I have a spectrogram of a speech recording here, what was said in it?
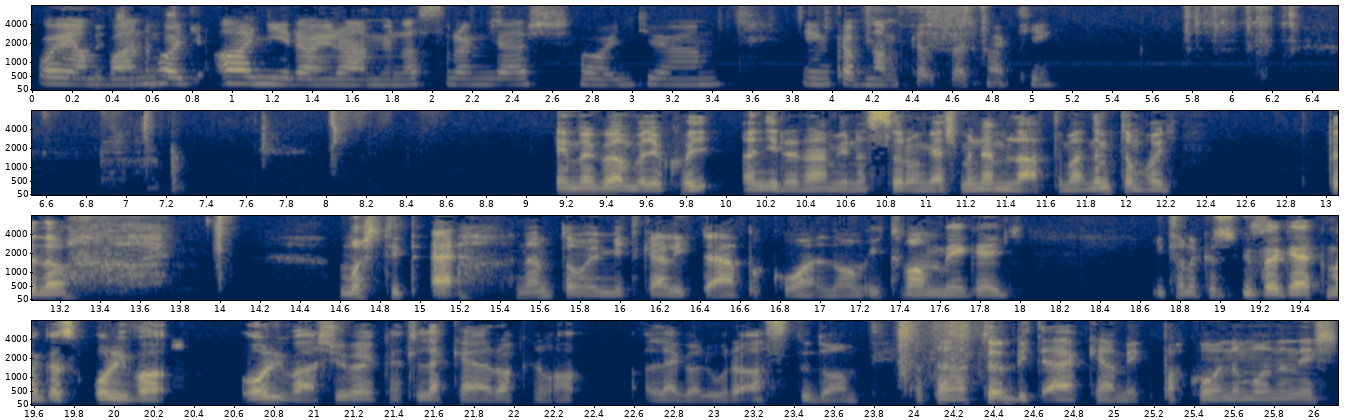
Olyan Egy van, csak- hogy annyira rám jön a szorongás, hogy um, inkább nem kezdek neki. Én meg olyan vagyok, hogy annyira rám jön a szorongás, mert nem látom át. Nem tudom, hogy például most itt, e, nem tudom, hogy mit kell itt elpakolnom. Itt van még egy, itt vannak az üvegek, meg az oliva, olivás üvegeket le kell raknom a legalúra, azt tudom. Aztán a többit el kell még pakolnom onnan, és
